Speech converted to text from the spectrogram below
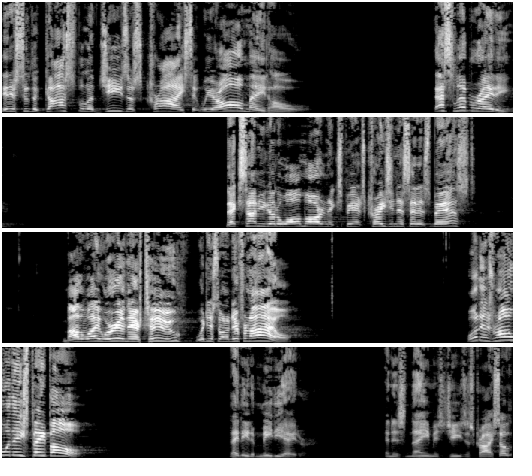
It is through the gospel of Jesus Christ that we are all made whole. That's liberating. Next time you go to Walmart and experience craziness at its best, by the way, we're in there too. We're just on a different aisle. What is wrong with these people? They need a mediator, and his name is Jesus Christ. So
